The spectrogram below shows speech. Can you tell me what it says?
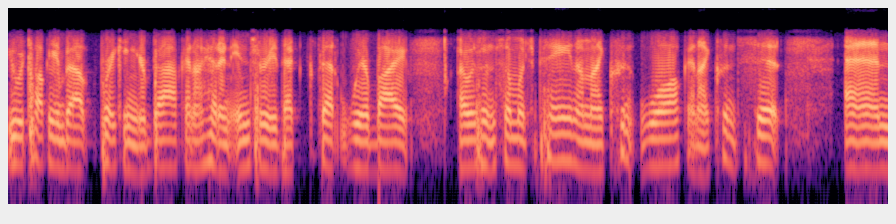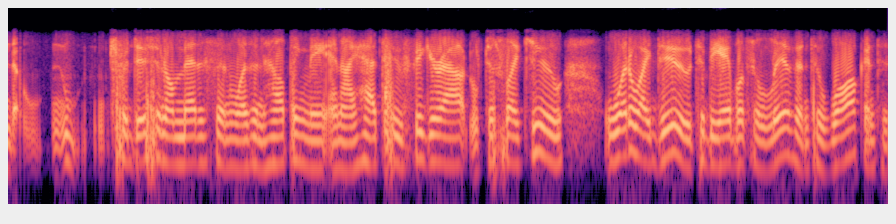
you were talking about breaking your back, and I had an injury that that whereby I was in so much pain and I couldn't walk and I couldn't sit, and traditional medicine wasn't helping me, and I had to figure out, just like you, what do I do to be able to live and to walk and to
